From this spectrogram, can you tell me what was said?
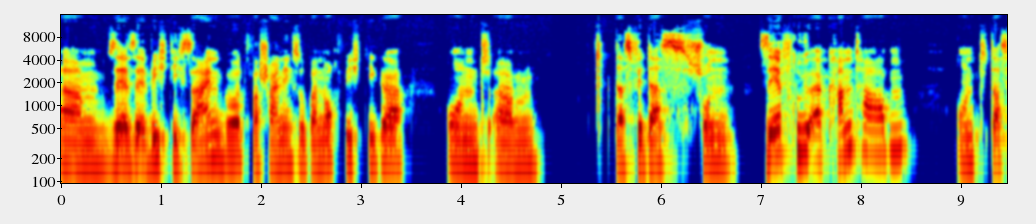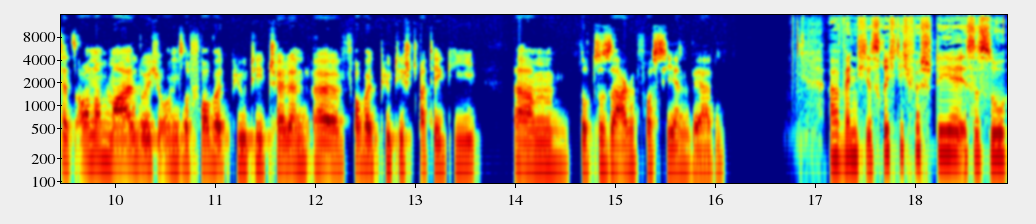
ähm, sehr, sehr wichtig sein wird, wahrscheinlich sogar noch wichtiger und ähm, dass wir das schon sehr früh erkannt haben und das jetzt auch nochmal durch unsere Forward Beauty Challenge, äh, Forward Beauty Strategie ähm, sozusagen forcieren werden. Aber wenn ich das richtig verstehe, ist es so,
